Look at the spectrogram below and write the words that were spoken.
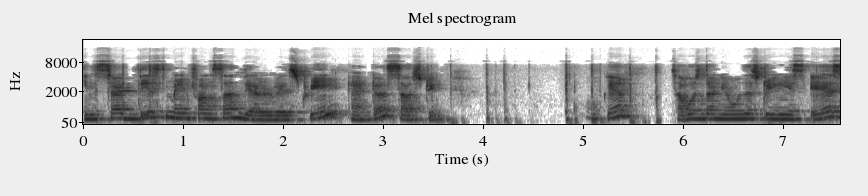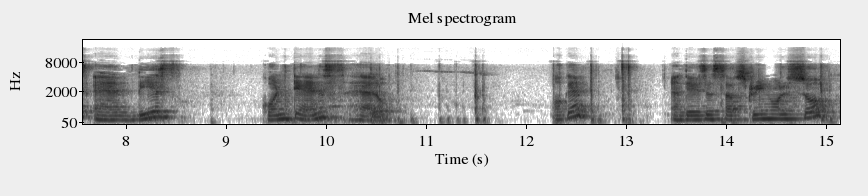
inside this main function there will be a string and a substring. Okay. Suppose the name of the string is s and this contains hello. Okay and there is a substring also.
